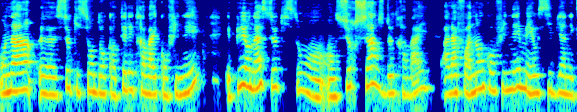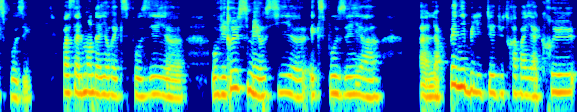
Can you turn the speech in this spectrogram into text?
On a euh, ceux qui sont donc en télétravail confiné et puis on a ceux qui sont en, surcharge de travail, à la fois non confinés mais aussi bien exposés. Pas seulement d'ailleurs exposés euh, au virus, mais aussi euh, exposés à, à, la pénibilité du travail accru,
